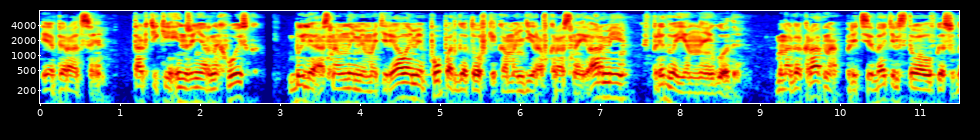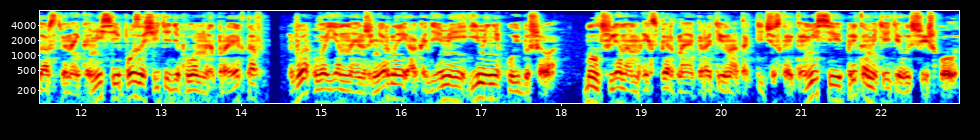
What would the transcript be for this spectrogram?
и операции, тактики инженерных войск были основными материалами по подготовке командиров Красной Армии в предвоенные годы. Многократно председательствовал в Государственной комиссии по защите дипломных проектов в Военно-инженерной академии имени Куйбышева. Был членом экспертной оперативно-тактической комиссии при Комитете высшей школы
